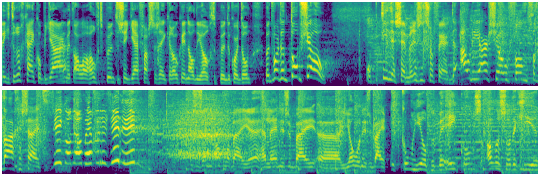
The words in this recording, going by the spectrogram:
Een beetje terugkijken op het jaar. Met alle hoogtepunten zit jij vast en zeker ook in al die hoogtepunten. Kortom, het wordt een topshow. Op 10 december is het zover. De oudejaarshow van Vandaag in Zuid. Ziggo Dome hebben we er zin in. En Ze zijn er allemaal bij, hè. Helene is erbij, eh Johan is erbij, Ik kom hier op een bijeenkomst. Alles wat ik hier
